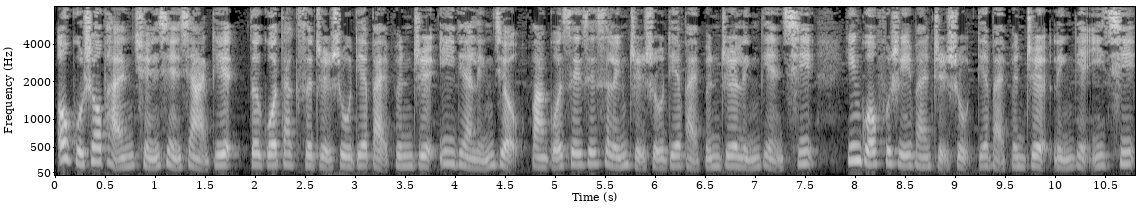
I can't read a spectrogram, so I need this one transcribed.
欧股收盘全线下跌，德国 DAX 指数跌百分之一点零九，法国 c c 四零指数跌百分之零点七，英国富时一百指数跌百分之零点一七。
